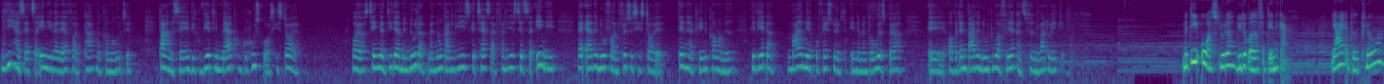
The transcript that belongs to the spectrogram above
lige har sat sig ind i, hvad det er for et par, man kommer ud til. Parerne sagde, at vi kunne virkelig mærke, at hun kunne huske vores historie. Hvor jeg også tænker, at de der minutter, man nogle gange lige skal tage sig for lige at sætte sig ind i, hvad er det nu for en fødselshistorie, den her kvinde kommer med. Det virker meget mere professionelt, end at man går ud og spørger, øh, og hvordan var det nu, du er flergangsfødende, var du ikke? Med de ord slutter lytterødder for denne gang. Jeg er blevet klogere,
